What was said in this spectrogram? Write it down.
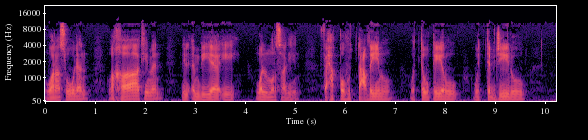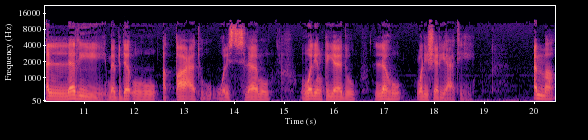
ورسولا وخاتما للأنبياء والمرسلين. فحقه التعظيم والتوقير والتبجيل الذي مبدأه الطاعة والاستسلام والانقياد له ولشريعته. أما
